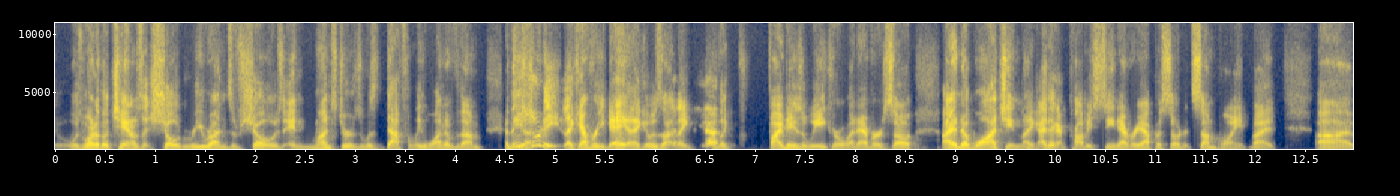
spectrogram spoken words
was one of the channels that showed reruns of shows, and Munsters was definitely one of them. And they Yeah. showed it like every day, like it was like Yeah. like five days a week or whatever. So I ended up watching like I think I've probably seen every episode at some point, but uh,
